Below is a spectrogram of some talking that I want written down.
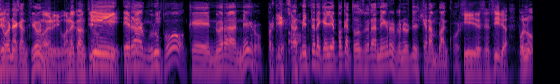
Y buena canción. Bueno, y buena canción. Y era un grupo que no era negro, porque realmente en aquella época todos eran negros, menos los que eran blancos. Y de Cecilia. Bueno,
